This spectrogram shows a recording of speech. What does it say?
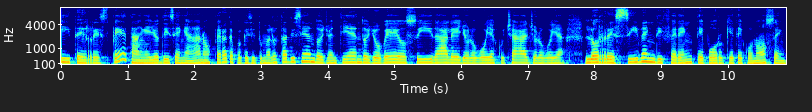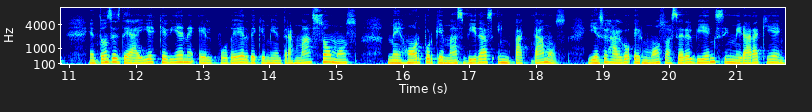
y te respetan, ellos dicen, ah, no, espérate, porque si tú me lo estás diciendo, yo entiendo, yo veo, sí, dale, yo lo voy a escuchar, yo lo voy a... Lo reciben diferente porque te conocen. Entonces de ahí es que viene el poder de que mientras más somos, mejor porque más vidas impactamos. Y eso es algo hermoso, hacer el bien sin mirar a quién.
